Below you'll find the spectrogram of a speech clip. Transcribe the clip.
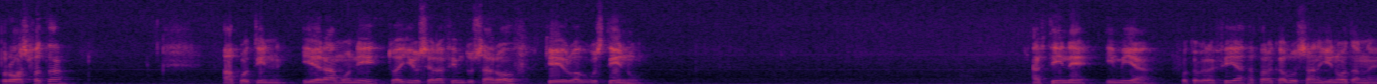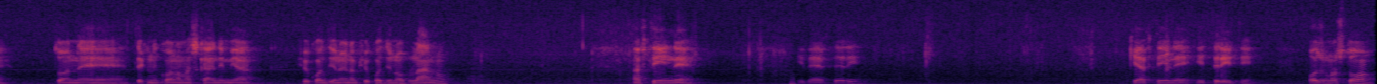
πρόσφατα από την Ιερά Μονή του Αγίου Σεραφείμ του Σαρόφ και Ιερού Αυγουστίνου. Αυτή είναι η μία φωτογραφία. Θα παρακαλούσα αν γινόταν τον ε, τεχνικό να μας κάνει μια πιο κοντινό, ένα πιο κοντινό πλάνο. Αυτή είναι η δεύτερη και αυτή είναι η τρίτη. Ως γνωστό,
